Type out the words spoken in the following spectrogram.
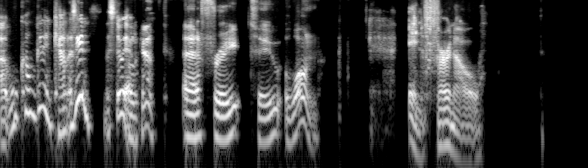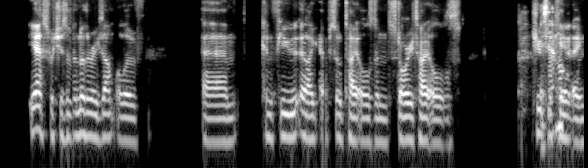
Uh, well, come on, go and count us in. Let's do it. Okay. Uh, three, two, one. Inferno. Yes, which is another example of um confuse like episode titles and story titles Is there more?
